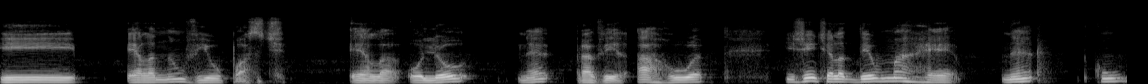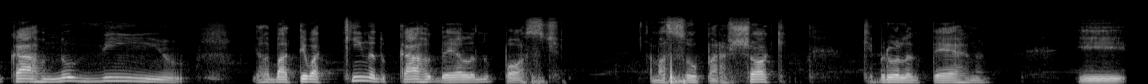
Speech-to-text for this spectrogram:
e ela não viu o poste. Ela olhou, né, para ver a rua e gente, ela deu uma ré, né, com um carro novinho. Ela bateu a quina do carro dela no poste, amassou o para-choque, quebrou a lanterna e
